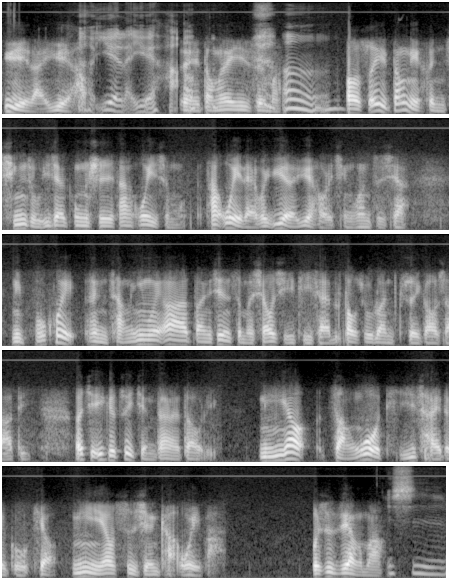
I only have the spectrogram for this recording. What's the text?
越来越好。越来越好。对，懂那个意思吗？嗯，哦，所以当你很清楚一家公司它为什么它未来会越来越好的情况之下，你不会很常因为啊短线什么消息题材到处乱追高杀低，而且一个最简单的道理，你要掌握题材的股票，你也要事先卡位吧，不是这样吗？是，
